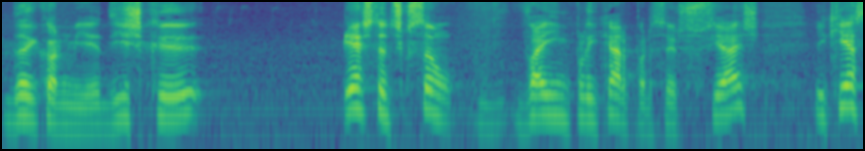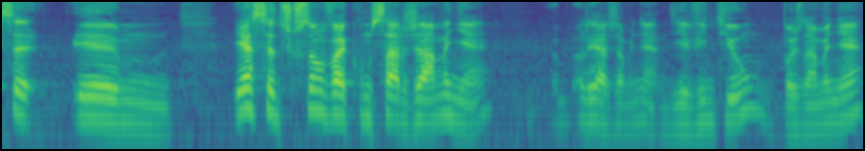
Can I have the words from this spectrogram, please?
da Economia diz que esta discussão vai implicar parceiros sociais e que essa, um, essa discussão vai começar já amanhã, aliás, amanhã, dia 21, depois da manhã,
